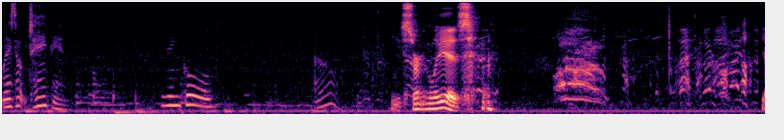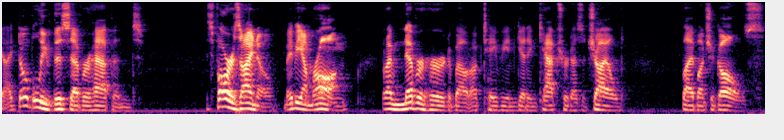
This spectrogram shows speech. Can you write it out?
Where's Octavian? He's in Gaul. Oh. He certainly is. yeah, I don't believe this ever happened. As far as I know, maybe I'm wrong, but I've never heard about Octavian getting captured as a child by a bunch of Gauls.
